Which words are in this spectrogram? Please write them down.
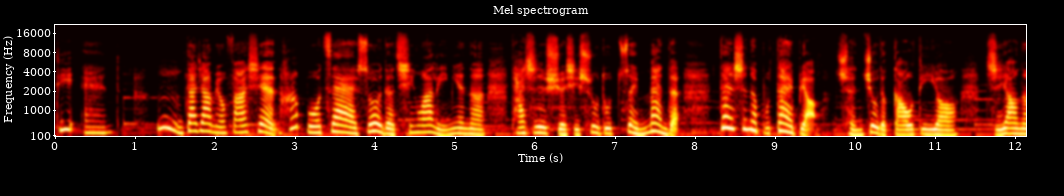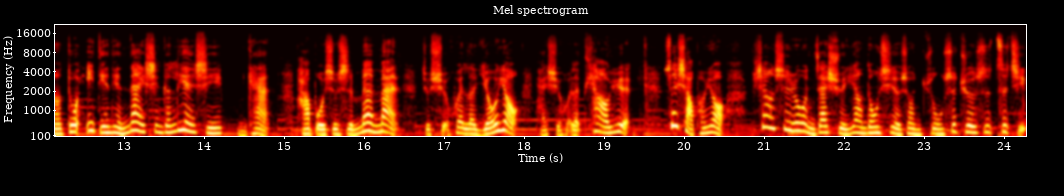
The end。嗯，大家有没有发现，哈勃在所有的青蛙里面呢，它是学习速度最慢的，但是呢，不代表成就的高低哦。只要呢多一点点耐心跟练习，你看哈勃是不是慢慢就学会了游泳，还学会了跳跃？所以小朋友，像是如果你在学一样东西的时候，你总是觉得是自己，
